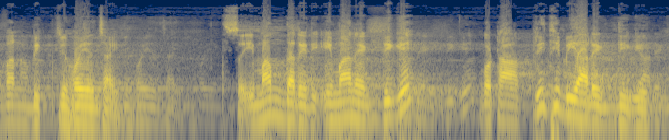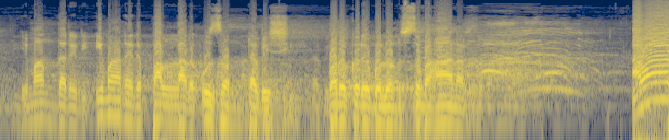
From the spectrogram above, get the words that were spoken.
ইমান বিক্রি হয়ে যায়। ইমানদারের ইমান একদিকে গোটা পৃথিবী আর একদিকে ইমানদারের ইমানের পাল্লার ওজনটা বেশি। বড় করে বলুন সুবাহান আমার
